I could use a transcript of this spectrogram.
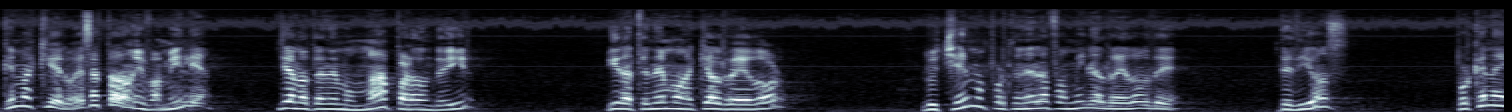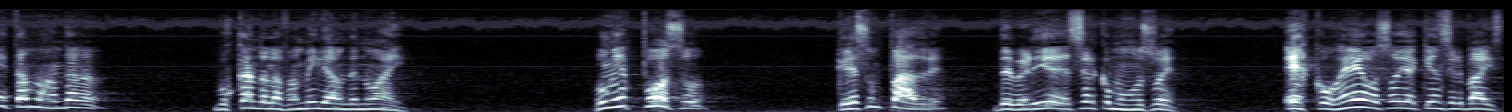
¿Qué más quiero? Esa es toda mi familia. Ya no tenemos más para dónde ir. Y la tenemos aquí alrededor. Luchemos por tener la familia alrededor de, de Dios. ¿Por qué necesitamos andar buscando la familia donde no hay? Un esposo que es un padre debería de ser como Josué. Escogeos soy a quien serváis,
